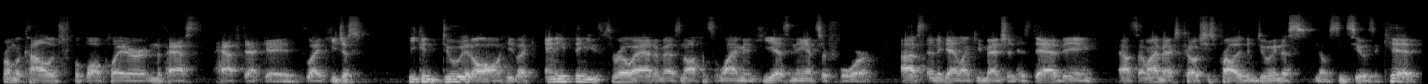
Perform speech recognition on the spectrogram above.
from a college football player in the past half decade. Like he just he can do it all. He like anything you throw at him as an offensive lineman, he has an answer for. Uh, and again, like you mentioned, his dad being outside linebackers coach, he's probably been doing this you know since he was a kid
